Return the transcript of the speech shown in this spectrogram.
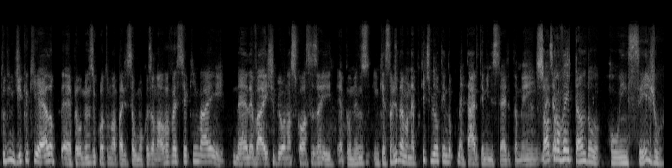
tudo indica que ela, é, pelo menos enquanto não aparecer alguma coisa nova, vai ser quem vai, né, levar a HBO nas costas aí. É, pelo menos em questão de drama, né? Porque a HBO tem documentário, tem minissérie também. Só ela- aproveitando o ensejo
